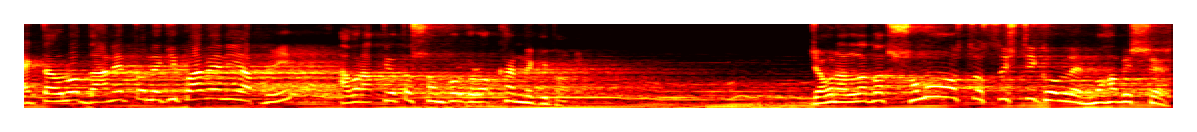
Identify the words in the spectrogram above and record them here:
একটা হলো দানের তো নাকি পাবেনই আপনি, আবার আত্মীয়তার সম্পর্ক রক্ষার নাকি পাবেন। যখন আল্লাহবাক সমস্ত সৃষ্টি করলেন মহাবিশ্বের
